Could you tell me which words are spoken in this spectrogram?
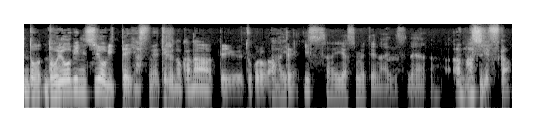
ど、土曜日、日曜日って休めてるのかなっていうところがあって。一切休めてないですね。あ、マジですか？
